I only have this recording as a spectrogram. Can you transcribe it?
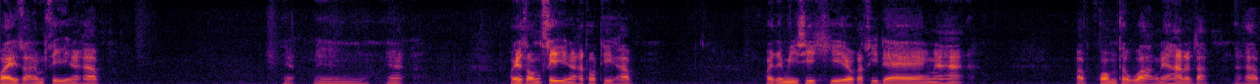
ไฟสามสีนะครับ เนี่ยหนึ่งเนี่ยไฟสองสีนะครับโทษทีครับไฟจะมีสีเขียวกับสีแดงนะฮะ ปรับความสว่างได้ห้าระดับนะครับ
